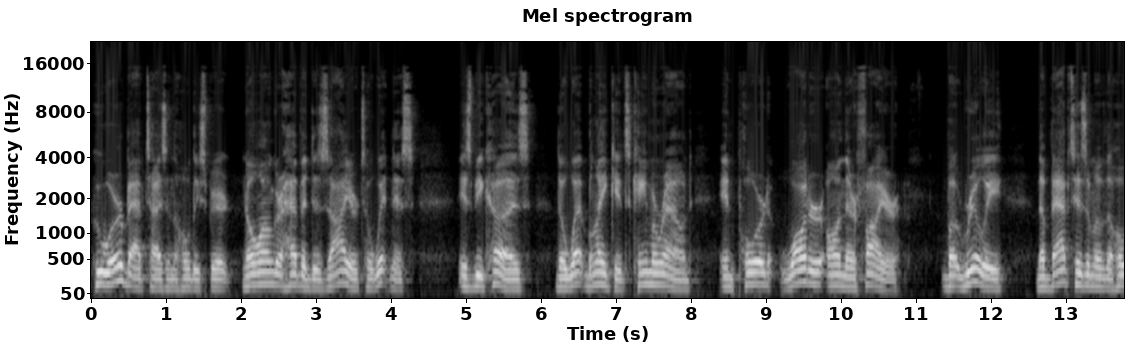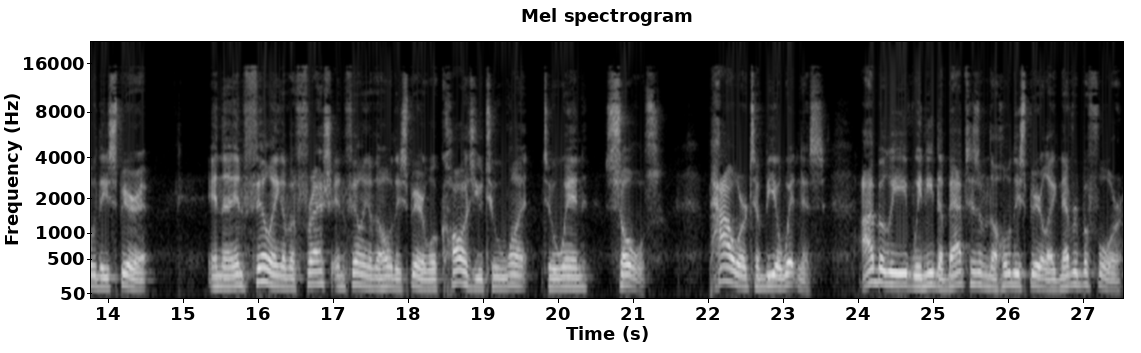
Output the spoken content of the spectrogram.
who were baptized in the Holy Spirit no longer have a desire to witness is because the wet blankets came around and poured water on their fire. But really, the baptism of the Holy Spirit and the infilling of a fresh infilling of the Holy Spirit will cause you to want to win souls, power to be a witness. I believe we need the baptism of the Holy Spirit like never before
